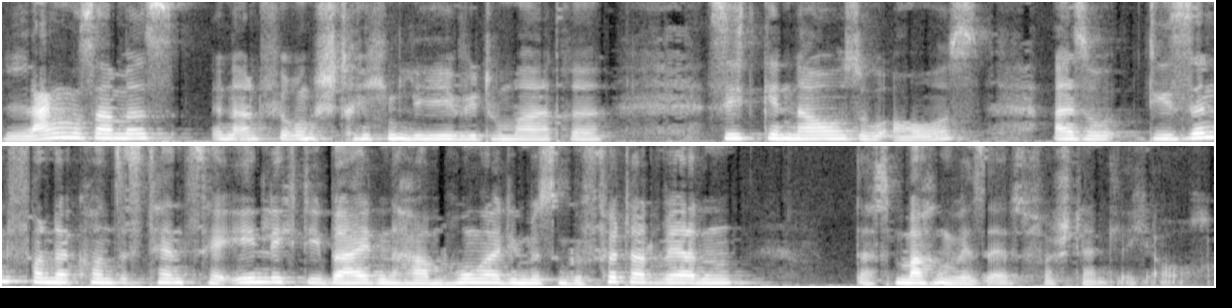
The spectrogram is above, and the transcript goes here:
langsames, in Anführungsstrichen, Lievitomatre. Sieht genauso aus. Also die sind von der Konsistenz her ähnlich. Die beiden haben Hunger, die müssen gefüttert werden. Das machen wir selbstverständlich auch.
